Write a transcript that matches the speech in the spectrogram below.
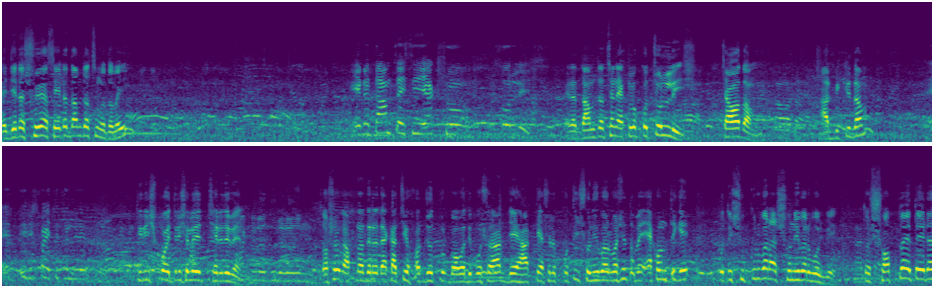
এই যেটা শুয়ে আছে এটার দাম যাচ্ছেন কত ভাই? এটার দাম চাইছি একশো চল্লিশ এটার দাম চাচ্ছেন এক লক্ষ চল্লিশ। চাওয়া দাম। আর বিক্রি দাম? তিরিশ পঁয়ত্রিশ হলে ছেড়ে দেবেন। দর্শক আপনাদের দেখাচ্ছি হরজতপুর গবাদি পশুর হাট যে হাটটি আসলে প্রতি শনিবার বসে তবে এখন থেকে প্রতি শুক্রবার আর শনিবার বসবে। তো সপ্তাহে তো এটা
